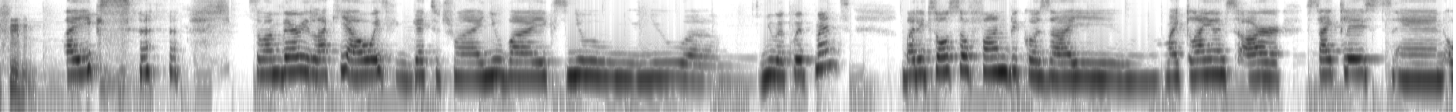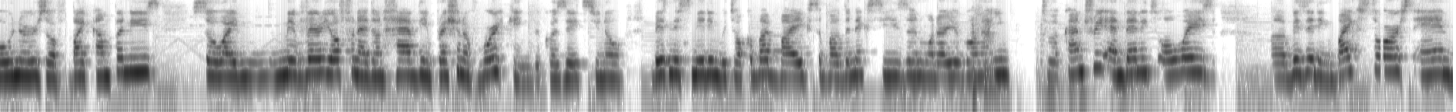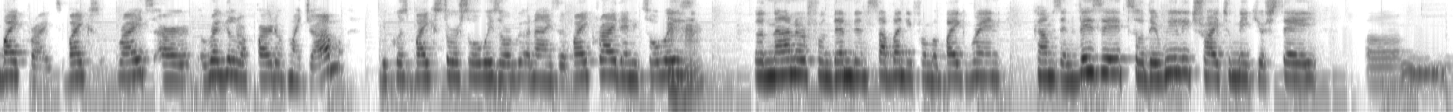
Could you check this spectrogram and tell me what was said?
bikes. so i'm very lucky i always get to try new bikes new new new, um, new equipment but it's also fun because i my clients are cyclists and owners of bike companies so i very often i don't have the impression of working because it's you know business meeting we talk about bikes about the next season what are you going to import to a country and then it's always uh, visiting bike stores and bike rides. Bike rides are a regular part of my job because bike stores always organize a bike ride, and it's always mm-hmm. An honor from them that somebody from a bike brand comes and visits. So they really try to make your stay um,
